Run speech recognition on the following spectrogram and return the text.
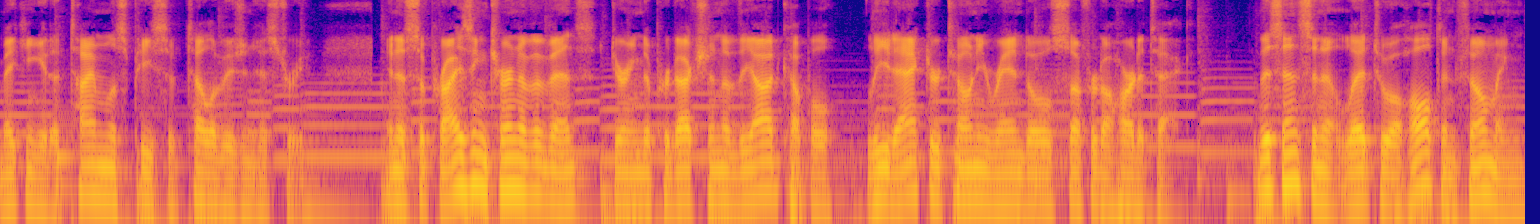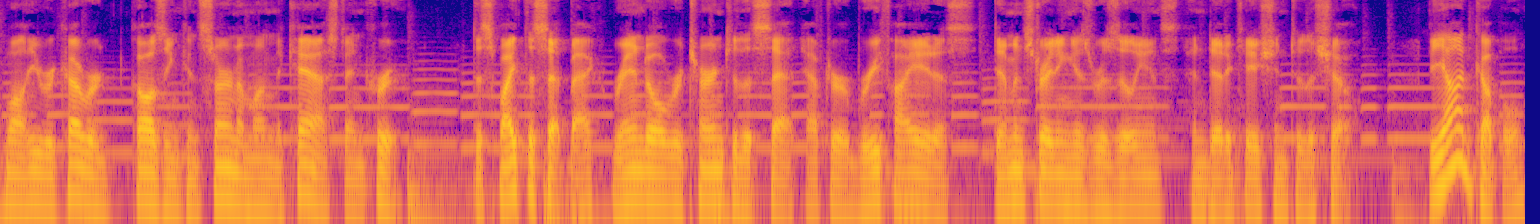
making it a timeless piece of television history. In a surprising turn of events, during the production of The Odd Couple, lead actor Tony Randall suffered a heart attack. This incident led to a halt in filming while he recovered, causing concern among the cast and crew. Despite the setback, Randall returned to the set after a brief hiatus, demonstrating his resilience and dedication to the show. The Odd Couple,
